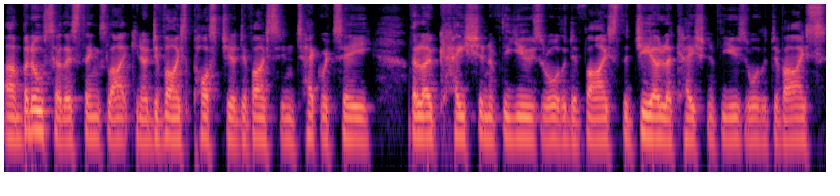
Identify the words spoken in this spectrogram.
um, but also there's things like, you know, device posture, device integrity, the location of the user or the device, the geolocation of the user or the device.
